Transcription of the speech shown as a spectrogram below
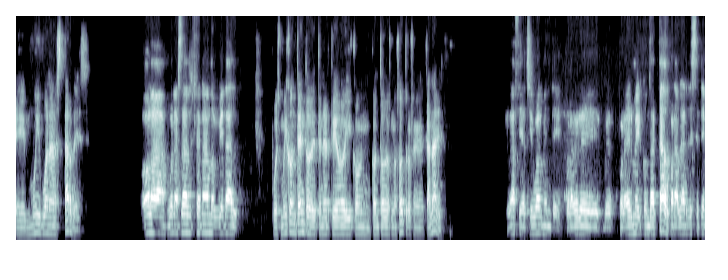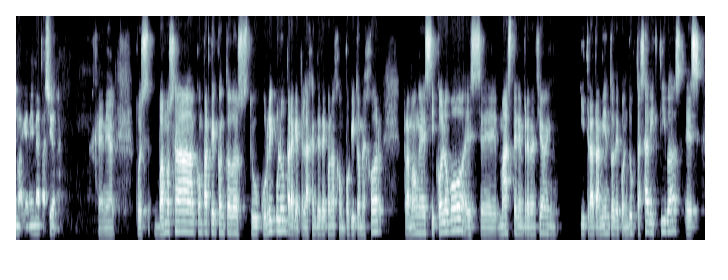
eh, muy buenas tardes. Hola, buenas tardes Fernando, ¿qué tal? Pues muy contento de tenerte hoy con, todos nosotros en el canal. Gracias, igualmente, por, haber, eh, por haberme contactado para hablar de este tema que a mí me apasiona. Genial. Pues vamos a compartir con todos tu currículum para que la gente te conozca un poquito mejor. Ramón es psicólogo, es eh, máster en prevención y tratamiento de conductas adictivas, es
